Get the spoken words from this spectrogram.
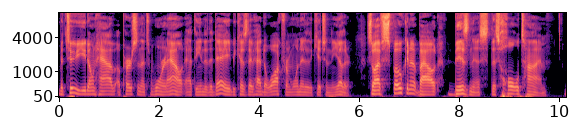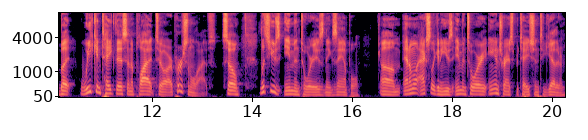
But two, you don't have a person that's worn out at the end of the day because they've had to walk from one end of the kitchen to the other. So I've spoken about business this whole time but we can take this and apply it to our personal lives. So let's use inventory as an example. Um, and I'm actually going to use inventory and transportation together.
